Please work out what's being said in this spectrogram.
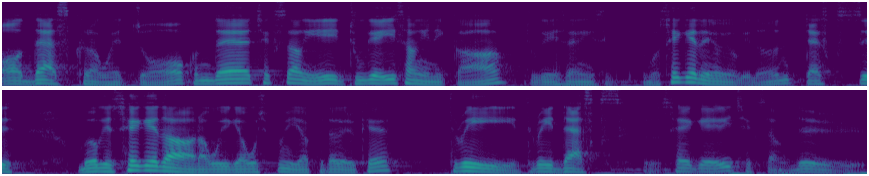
a desk라고 했죠. 근데 책상이 두 개 이상이니까 두 개 이상이 뭐세 개네요. 여기는 desks. 뭐 여기 세 개다라고 얘기하고 싶으면 이 앞에다가 이렇게 three, three desks 세 개의 책상들.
